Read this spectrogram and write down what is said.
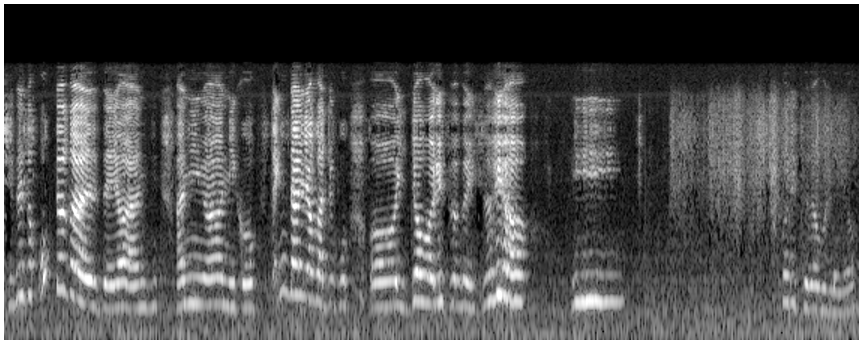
집에서 꼭 뜯어야 돼요. 아니, 아니면 이거 쌩 달려가지고 어, 잊어버릴 수도 있어요. 소리 들어볼래요?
